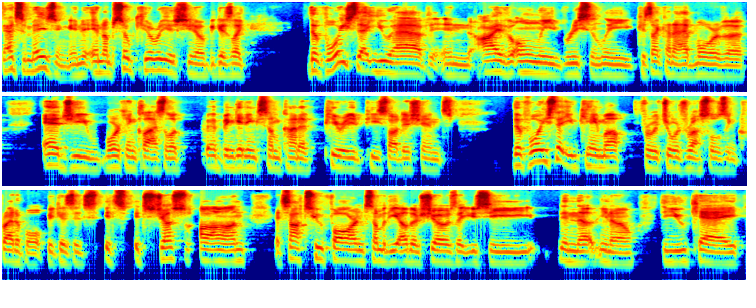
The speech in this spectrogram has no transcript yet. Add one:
That's amazing, and and I'm so curious, you know, because like the voice that you have, and I've only recently because I kind of have more of a edgy working class look. I've been getting some kind of period piece auditions. The voice that you came up for with George Russell is incredible because it's it's it's just on. It's not too far in some of the other shows that you see in the you know the UK.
